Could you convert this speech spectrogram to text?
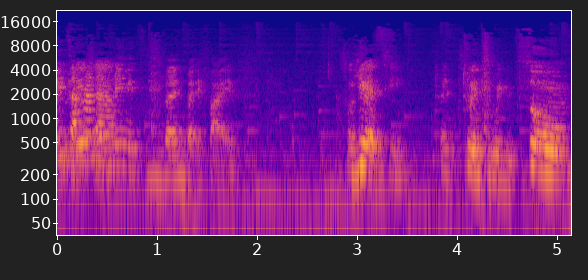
It's a Later. hundred minutes divided by five. So Yes. 20. 20. 20 minutes. So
